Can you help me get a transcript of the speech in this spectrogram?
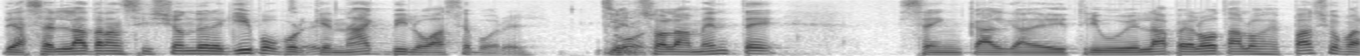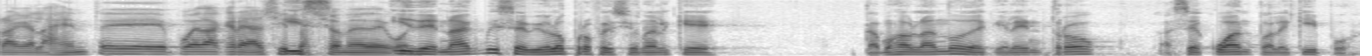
de hacer la transición del equipo porque Nagby lo hace por él. Y Sí. él solamente se encarga de distribuir la pelota a los espacios para que la gente pueda crear Y, situaciones de gol. y de Nagby se vio lo profesional que... Estamos hablando de que él entró hace cuánto al equipo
